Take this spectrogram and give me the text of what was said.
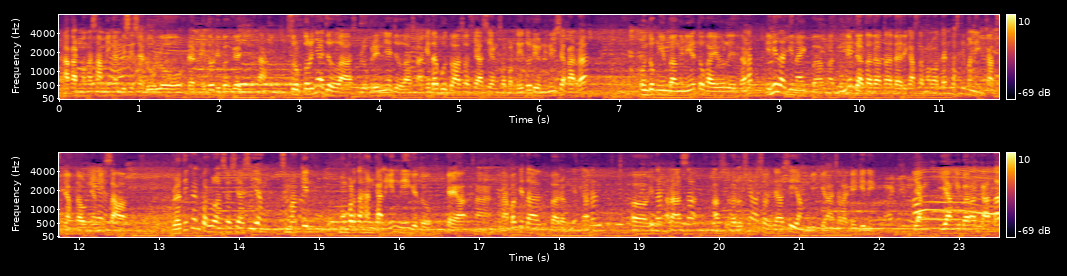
akan mengesampingkan bisnisnya dulu dan itu dibagi nah strukturnya jelas blueprintnya jelas nah kita butuh asosiasi yang seperti itu di Indonesia karena untuk ngimbangin itu kayak Ulin karena ini lagi naik banget. Mungkin data-data dari customer hotel pasti meningkat setiap tahunnya. Iya. misal berarti kan perlu asosiasi yang semakin mempertahankan ini gitu. Kayak nah kenapa kita barengin? Karena eh, kita ngerasa as- harusnya asosiasi yang bikin acara kayak gini. Yang yang ibarat kata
